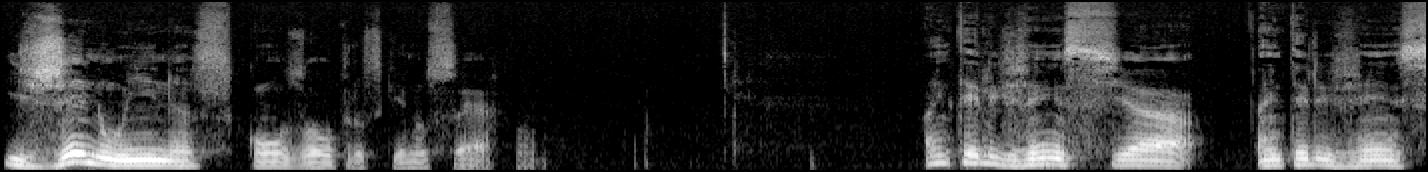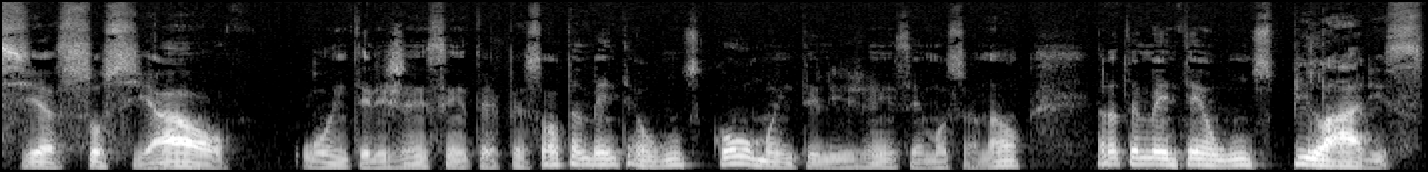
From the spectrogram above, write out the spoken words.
e genuínas com os outros que nos cercam. A inteligência, a inteligência social ou inteligência interpessoal também tem alguns, como a inteligência emocional, ela também tem alguns pilares.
